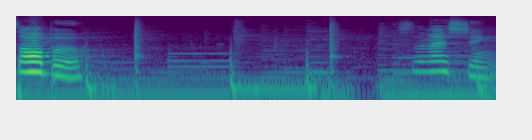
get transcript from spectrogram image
서브 스매싱.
